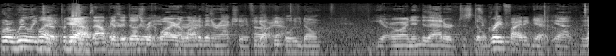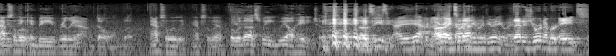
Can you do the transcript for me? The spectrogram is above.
Who are willing play. to put Yeah, themselves out there because it does really require a lot of interaction. If you Oh, got yeah. people who don't, you know, aren't into that or just It's a don't. great fighting Yeah, game. yeah. It- Absolutely. It can be really Yeah. dull, but Absolutely, absolutely. Yeah. but with us, we, we all hate each other. So it's easy. I, yeah. All right, like so that arguing with you anyway. that is your number eight, Yes.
